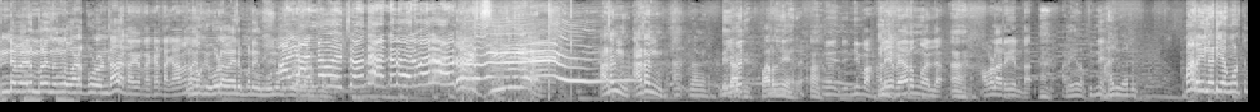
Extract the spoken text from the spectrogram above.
എന്റെ പേരും പറയും നിങ്ങൾ വഴക്കൂടുണ്ട. നമുക്ക് ഇവിടെ പേരും പറയും അടങ് അടങ് പറഞ്ഞു തരാം. അളിയ വേറൊന്നും അല്ല അവൾ അറിയണ്ട അളിയ പിന്നെ. മാറിയില്ലടി അങ്ങോട്ട്.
